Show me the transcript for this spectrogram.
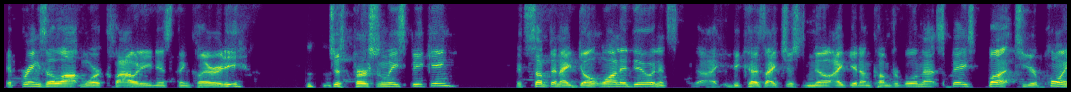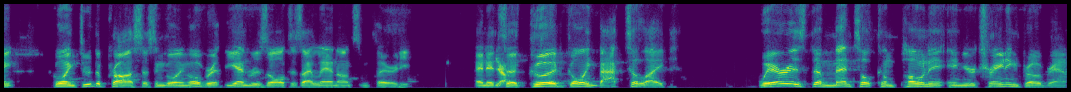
it brings a lot more cloudiness than clarity. Just personally speaking it's something i don't want to do and it's uh, because i just know i get uncomfortable in that space. But to your point going through the process and going over it the end result is i land on some clarity. And it's yeah. a good going back to like where is the mental component in your training program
